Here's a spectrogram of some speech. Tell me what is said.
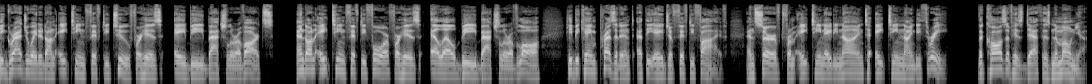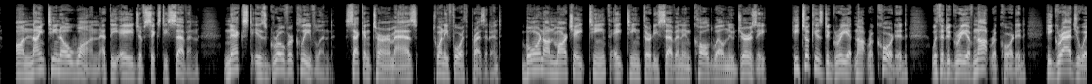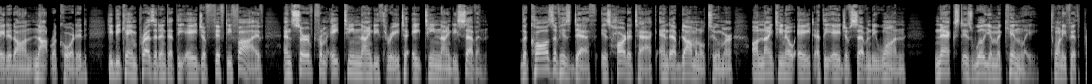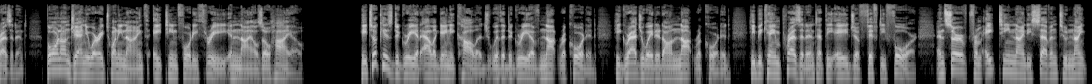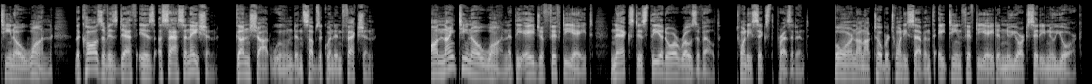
He graduated on 1852 for his A.B. Bachelor of Arts, and on 1854 for his LL.B. Bachelor of Law, he became president at the age of 55 and served from 1889 to 1893. The cause of his death is pneumonia on 1901 at the age of 67. Next is Grover Cleveland, second term as 24th president. Born on March 18, 1837 in Caldwell, New Jersey, he took his degree at Not Recorded. With a degree of Not Recorded, he graduated on Not Recorded. He became president at the age of 55 and served from 1893 to 1897. The cause of his death is heart attack and abdominal tumor on 1908 at the age of 71. Next is William McKinley, 25th president, born on January 29, 1843 in Niles, Ohio. He took his degree at Allegheny College with a degree of not recorded. He graduated on not recorded. He became president at the age of 54 and served from 1897 to 1901. The cause of his death is assassination, gunshot wound, and subsequent infection. On 1901, at the age of 58, next is Theodore Roosevelt, 26th president. Born on October 27, 1858 in New York City, New York.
